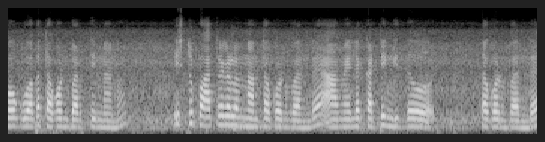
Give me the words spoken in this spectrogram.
ಹೋಗುವಾಗ ತಗೊಂಡು ಬರ್ತೀನಿ ನಾನು. ಇಷ್ಟು ಪಾತ್ರೆಗಳನ್ನು ನಾನು ತಗೊಂಡು ಬಂದೆ. ಆಮೇಲೆ ಕಟ್ಟಿಂಗಿದ್ದು ತಗೊಂಡು ಬಂದೆ.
